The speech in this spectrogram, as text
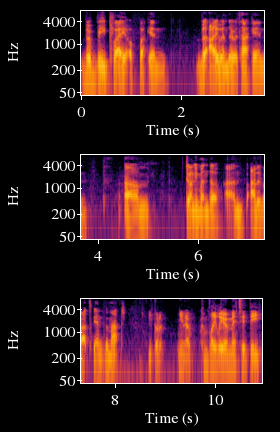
the replay of fucking the Islander attacking um, Johnny Mundo and added that to the end of the match. You could have, you know, completely omitted the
